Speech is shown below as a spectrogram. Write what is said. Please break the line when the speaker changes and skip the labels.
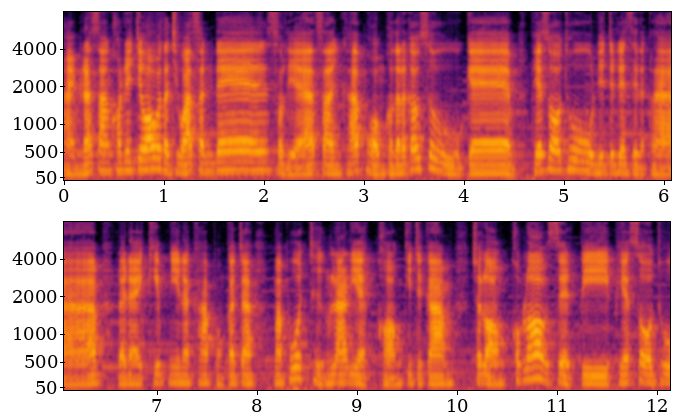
หายมินาซังคอนดิจิวะวัตชิวะซันเดย์สวัสดีครับซันครับผมขอต้อนรับเข้าสู่เกม PS2 นิจเดสินะครับและในคลิปนี้นะครับ ผมก็จะมาพูดถึงรายละเอียดของกิจกรรม ฉลองครบรอบ11ปี PS2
